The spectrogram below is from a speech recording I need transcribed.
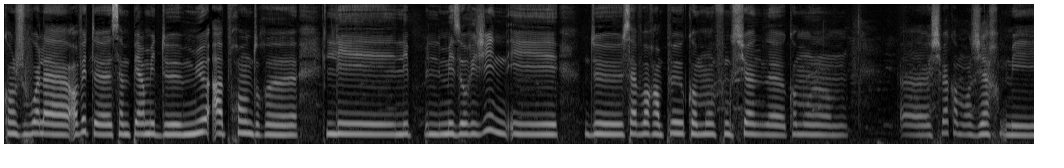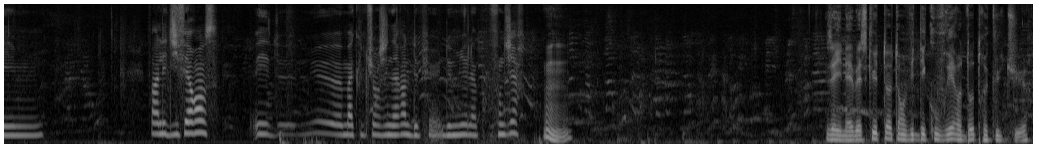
quand je vois la, en fait, euh, ça me permet de mieux apprendre les, mes origines et de savoir un peu comment fonctionne, comment, euh, je sais pas comment dire, mais enfin les différences et de mieux euh, ma culture générale de, de mieux l'approfondir. Mhm. Zainab, est-ce que toi, tu as envie de découvrir d'autres cultures?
